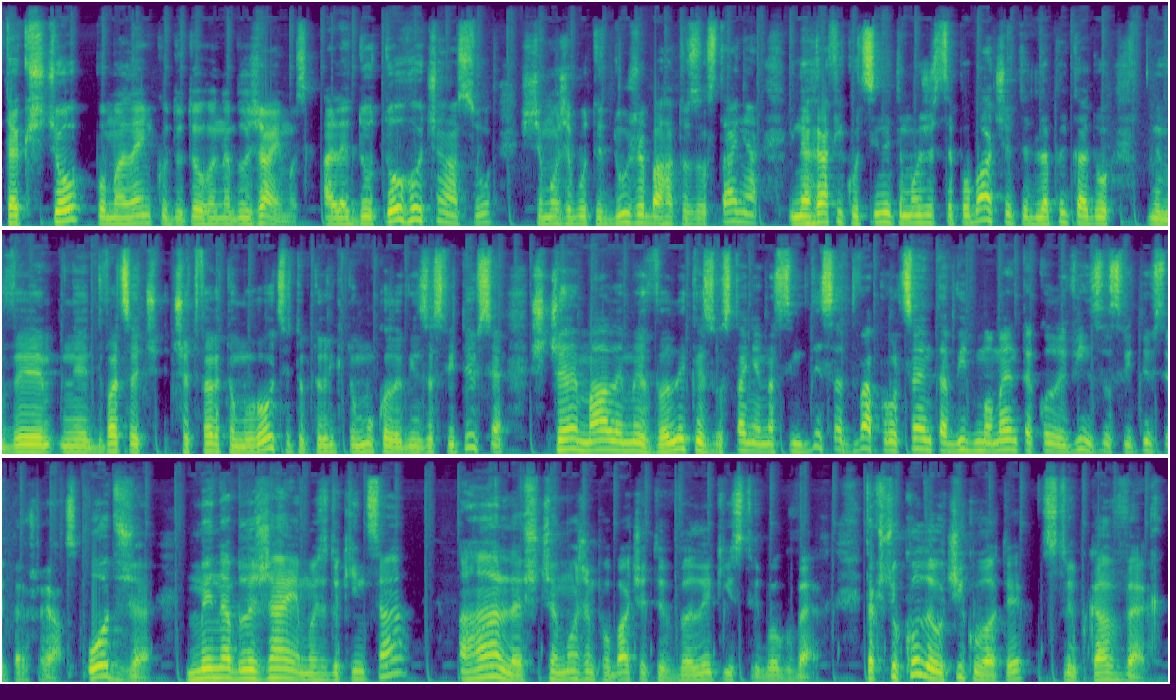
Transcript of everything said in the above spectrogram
Так що помаленьку до того наближаємось. Але до того часу ще може бути дуже багато зростання, і на графіку ціни ти можеш це побачити. Для прикладу, в 24-му році, тобто рік тому, коли він засвітився, ще мали ми велике зростання на 72% від моменту, коли він засвітився перший раз. Отже, ми наближаємось до кінця. Але ще можемо побачити великий стрибок вверх. Так що, коли очікувати стрибка вверх?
